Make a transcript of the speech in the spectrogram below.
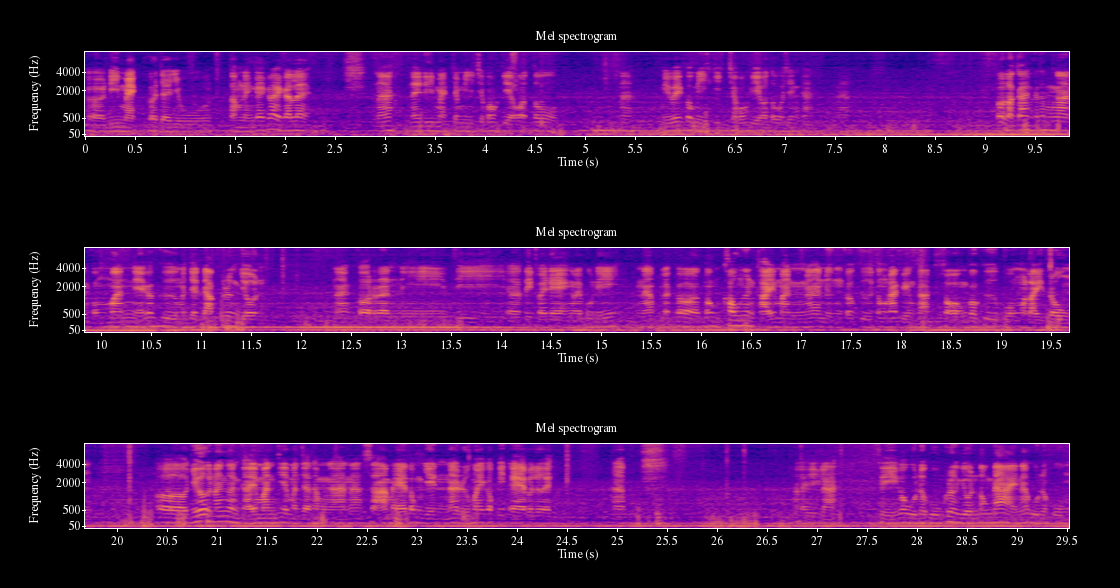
เอ่อ D-Max ก็จะอยู่ตำแหน่งใกล้ๆกันแหละนะใน D-Max จะมีเฉพาะเกียร์ออโต้นะมีเวกก็มีเฉพาะเกียร์ออโต้เช่นกันนะก็หลักการการทำงานของมันเนี่ยก็คือมันจะดับเครื่องยนต์นะกรณีที่ ติดไฟแดงอะไรพวกนี้นะครับแล้วก็ต้องเข้าเงื่อนไขมันนะหนึ่งก็คือต้องรัดเข็มขัดสองก็คือพวงมาลัยตรงเออเยอะนะเงื่อนไขมันที่มันจะทำงานนะสามแอร์ต้องเย็นนะหรือไม่ก็ปิดแอร์ไปเลยนะครับอะไรอีกล่ะสีก็อุณหภูมิเครื่องยนต์ต้องได้นะอุณหภูมิ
